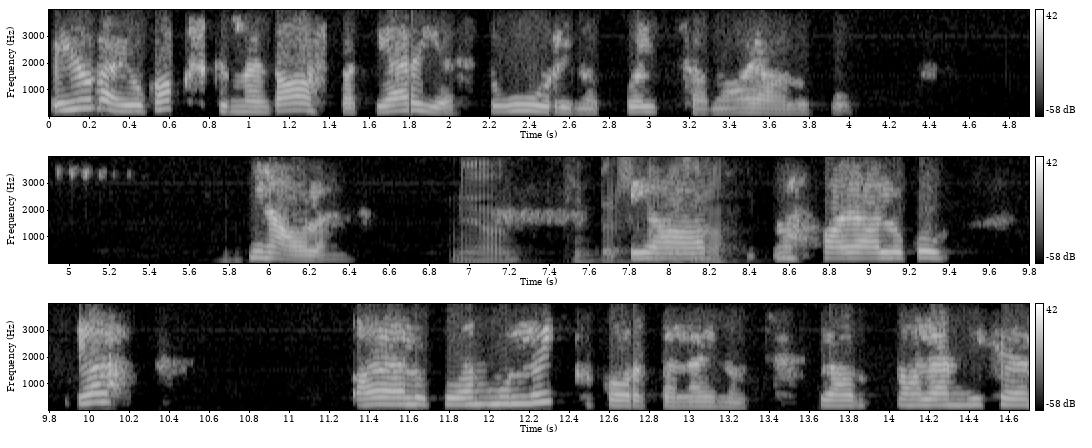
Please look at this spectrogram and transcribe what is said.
ei ole ju kakskümmend aastat järjest uurinud Põltsamaa ajalugu. mina olen. ja noh, ajalugu, jah, ajalugu on mulle ikka korda läinud ja ma olen ise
